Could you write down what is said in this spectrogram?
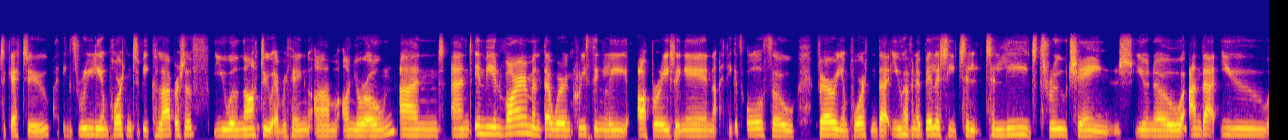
to get to. I think it's really important to be collaborative. You will not do everything um, on your own. And, and in the environment that we're increasingly operating in, I think it's also very important that you have an ability to to lead through change you know and that you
